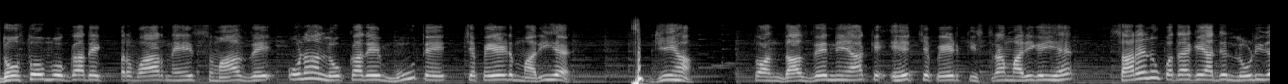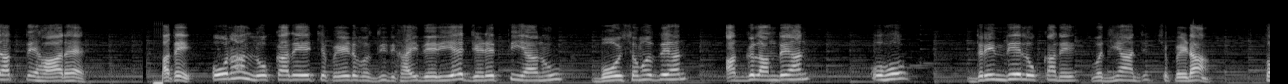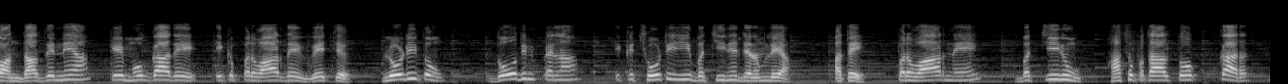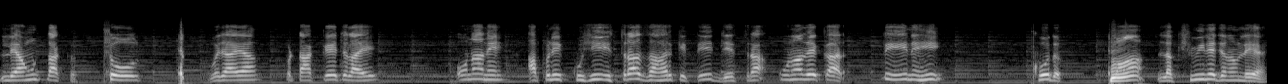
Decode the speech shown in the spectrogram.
ਦੋਸਤੋ, ਮੋਗਾ ਦੇ ਇੱਕ ਪਰਿਵਾਰ ਨੇ ਸਮਾਜ ਦੇ ਉਹਨਾਂ ਲੋਕਾਂ ਦੇ ਮੂੰਹ ਤੇ ਚਪੇੜ ਮਾਰੀ ਹੈ। ਜੀ ਹਾਂ, ਤੁਹਾਨੂੰ ਦੱਸ ਦਿੰਨੇ ਆ ਕਿ ਇਹ ਚਪੇੜ ਕਿਸ ਤਰ੍ਹਾਂ ਮਾਰੀ ਗਈ ਹੈ। ਸਾਰਿਆਂ ਨੂੰ ਪਤਾ ਹੈ ਕਿ ਅੱਜ ਲੋਹੜੀ ਦਾ ਤਿਹਾਰ ਹੈ ਅਤੇ ਉਹਨਾਂ ਲੋਕਾਂ ਦੇ ਚਪੇੜ ਵਸਦੀ ਦਿਖਾਈ ਦੇ ਰਹੀ ਹੈ, ਜਿਹੜੇ ਧੀਆਂ ਨੂੰ ਬੋਝ ਸਮਝਦੇ ਹਨ, ਅੱਗ ਲਾਉਂਦੇ ਹਨ। ਉਹ ਦਰਿੰਦੇ ਲੋਕਾਂ ਦੇ ਵਜੀਆਂ ਅੱਜ ਚਪੇੜਾਂ। ਤੁਹਾਨੂੰ ਦੱਸ ਦਿੰਨੇ ਆ ਕਿ ਮੋਗਾ ਦੇ ਇੱਕ ਪਰਿਵਾਰ ਦੇ ਵਿੱਚ ਲੋਹੜੀ ਤੋਂ 2 ਦਿਨ ਪਹਿਲਾਂ ਇੱਕ ਛੋਟੀ ਜੀ ਬੱਚੀ ਨੇ ਜਨਮ ਲਿਆ ਅਤੇ ਪਰਿਵਾਰ ਨੇ ਬੱਚੀ ਨੂੰ ਹਸਪਤਾਲ ਤੋਂ ਘਰ ਲਿਆਉਣ ਤੱਕ ਢੋਲ ਵਜਾਇਆ, ਪਟਾਕੇ ਚਲਾਏ। ਉਹਨਾਂ ਨੇ ਆਪਣੀ ਖੁਸ਼ੀ ਇਸ ਤਰ੍ਹਾਂ ਜ਼ਾਹਰ ਕੀਤੀ ਜਿਸ ਤਰ੍ਹਾਂ ਉਹਨਾਂ ਦੇ ਘਰ ਧੀ ਨਹੀਂ ਖੁਦ ਮਾਂ ਲక్ష్ਮੀ ਨੇ ਜਨਮ ਲਿਆ।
